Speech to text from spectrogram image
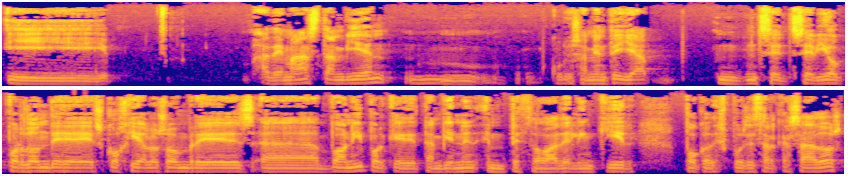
y además también, mm, curiosamente, ya mm, se, vio por dónde escogía a los hombres eh, Bonnie, porque también em- empezó a delinquir poco después de estar casados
